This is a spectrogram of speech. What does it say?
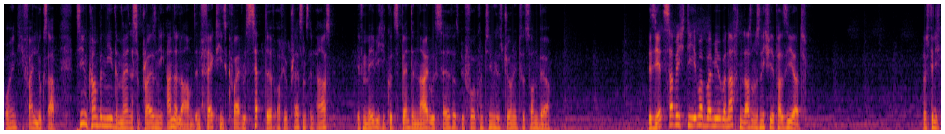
point he finally looks up. Seeing company, the man is surprisingly unalarmed. In fact, he's quite receptive of your presence and asks if maybe he could spend the night with Selphus before continuing his journey to Sonver. Bis jetzt habe ich die immer bei mir übernachten lassen und es ist nicht viel passiert. Das finde ich...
